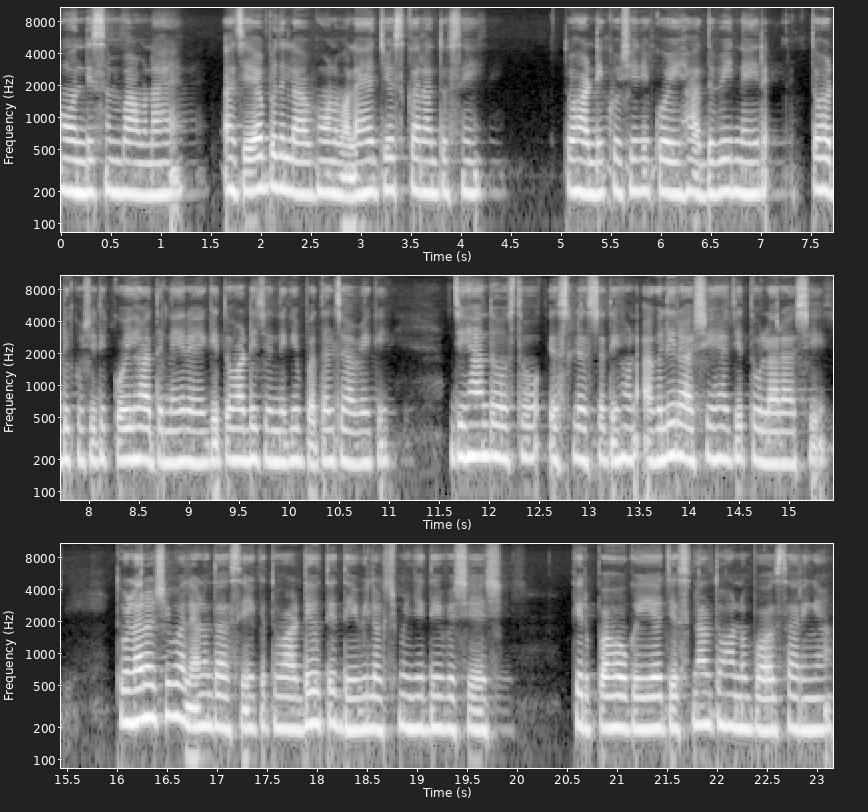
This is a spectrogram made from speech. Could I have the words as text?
ਹੋਣ ਦੀ ਸੰਭਾਵਨਾ ਹੈ। ਅਜਿਹਾ ਬਦਲਾਅ ਹੋਣ ਵਾਲਾ ਹੈ, ਜਿਸ ਕਾਰਨ ਤੁਸੀਂ ਤੁਹਾਡੀ ਖੁਸ਼ੀ ਦੀ ਕੋਈ ਹੱਦ ਵੀ ਨਹੀਂ ਤੁਹਾਡੀ ਖੁਸ਼ੀ ਦੀ ਕੋਈ ਹੱਦ ਨਹੀਂ ਰਹੇਗੀ। ਤੁਹਾਡੀ ਜ਼ਿੰਦਗੀ ਬਦਲ ਜਾਵੇਗੀ। ਜੀ ਹਾਂ ਦੋਸਤੋ, ਇਸ ਲਿਸਟ ਦੀ ਹੁਣ ਅਗਲੀ ਰਾਸ਼ੀ ਹੈ ਜੀ ਤੁਲਾ ਰਾਸ਼ੀ। ਤੁਲਾ ਰਾਸ਼ੀ ਵਾਲਿਆਂ ਨੂੰ ਦੱਸਿਏ ਕਿ ਤੁਹਾਡੇ ਉੱਤੇ ਦੇਵੀ ਲక్ష్ਮੀ ਜੀ ਦੀ ਵਿਸ਼ੇਸ਼ ਕਿਰਪਾ ਹੋ ਗਈ ਹੈ, ਜਿਸ ਨਾਲ ਤੁਹਾਨੂੰ ਬਹੁਤ ਸਾਰੀਆਂ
